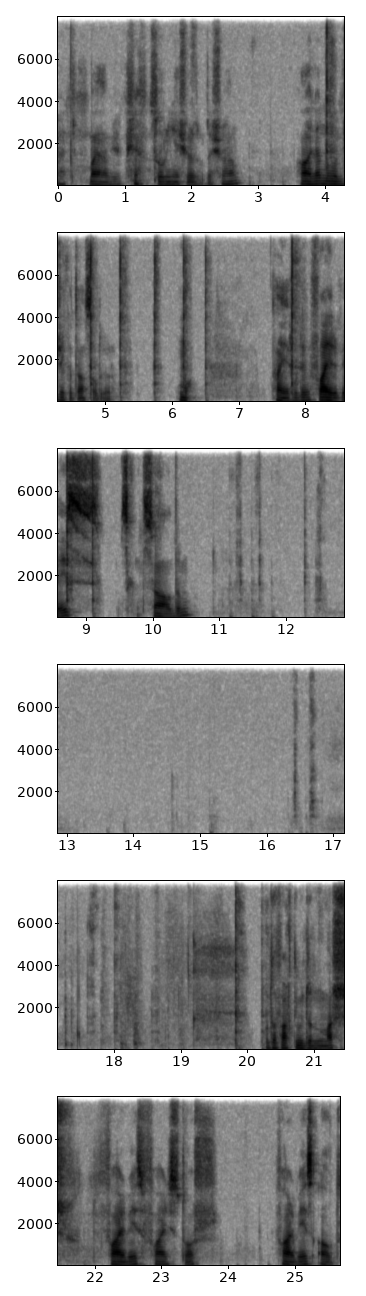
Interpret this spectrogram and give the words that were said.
Evet, bayağı büyük bir sorun yaşıyoruz burada şu an. Hala null object hatası alıyorum. Mu? Hayır, burada bir Firebase sıkıntısı aldım. Burada farklı bir durum var. Firebase, Firestore, Firebase out.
